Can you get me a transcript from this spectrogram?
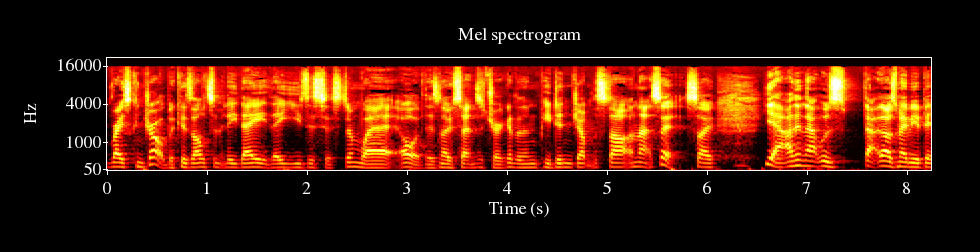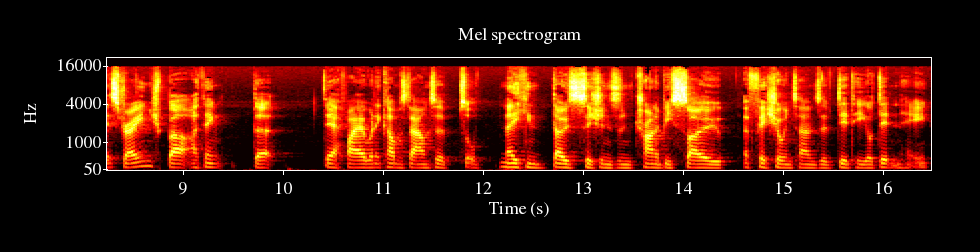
race control because ultimately they they use a system where oh if there's no sensor trigger then he didn't jump the start and that's it. So yeah, I think that was that, that was maybe a bit strange, but I think that the FIA when it comes down to sort of making those decisions and trying to be so official in terms of did he or didn't he,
